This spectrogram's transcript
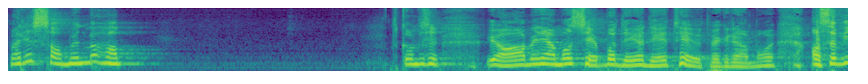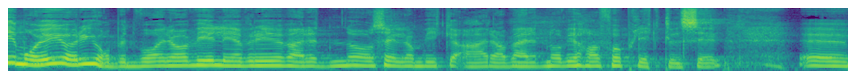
Være sammen med ham. Så vi si ja, men jeg må se på det og det TV-programmet. Altså, Vi må jo gjøre jobben vår, og vi lever i verden, og selv om vi ikke er av verden, og vi har forpliktelser. Eh,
